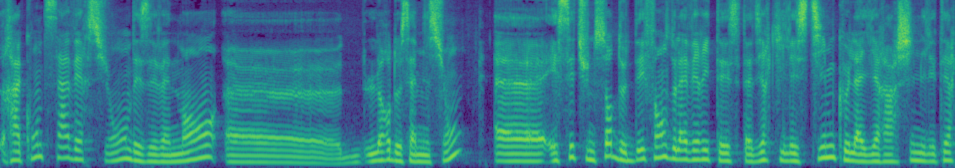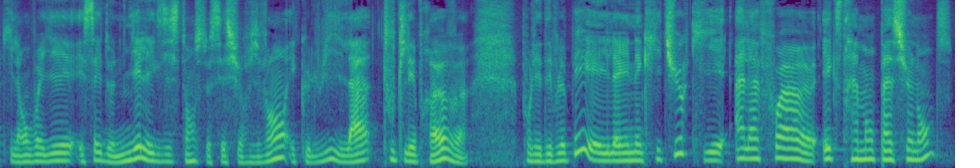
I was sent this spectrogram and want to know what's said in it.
raconte sa version des événements lors de sa mission. Euh, et c'est une sorte de défense de la vérité, c'est-à-dire qu'il estime que la hiérarchie militaire qu'il a envoyée essaye de nier l'existence de ses survivants et que lui, il a toutes les preuves pour les développer. Et il a une écriture qui est à la fois euh, extrêmement passionnante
